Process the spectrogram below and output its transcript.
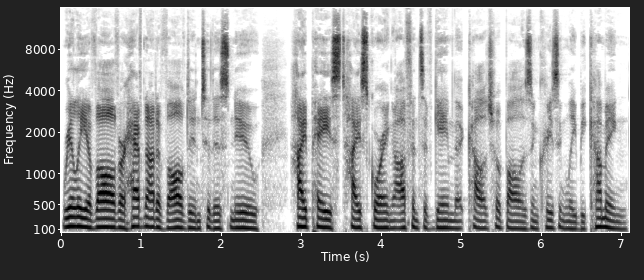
really evolve or have not evolved into this new high paced, high scoring offensive game that college football is increasingly becoming.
